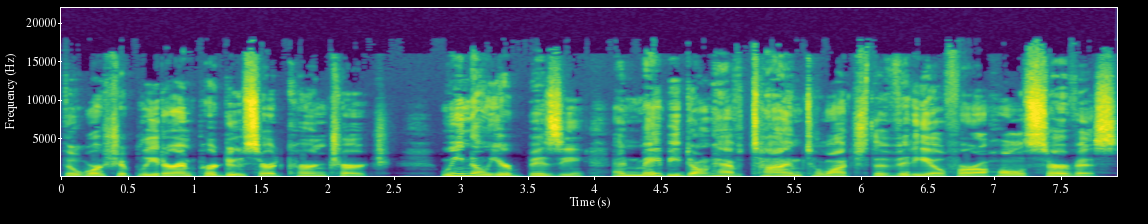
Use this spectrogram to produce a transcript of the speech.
the worship leader and producer at Kern Church. We know you're busy and maybe don't have time to watch the video for a whole service.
